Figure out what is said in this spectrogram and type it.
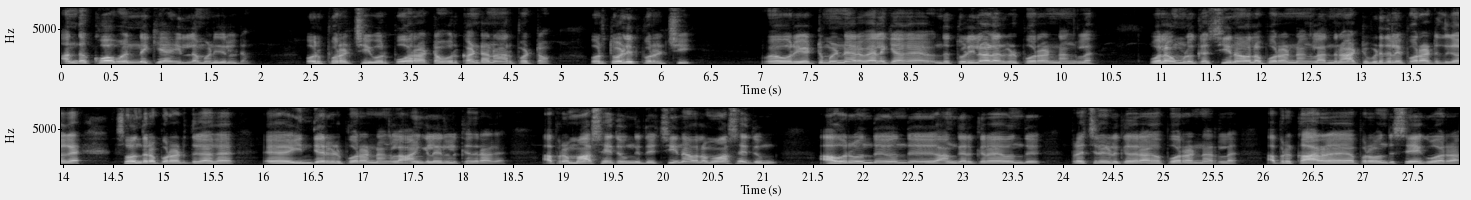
அந்த கோபம் இன்னைக்கே இல்லை மனிதர்களிடம்? ஒரு புரட்சி, ஒரு போராட்டம், ஒரு கண்டன ஆர்ப்பாட்டம், ஒரு தொழிற்புரட்சி, ஒரு எட்டு மணி நேர வேலைக்காக இந்த தொழிலாளர்கள் போராடினாங்கள உலகம் முழுக்க சீனாவில் போராடினாங்கல்ல. அந்த நாட்டு விடுதலை போராட்டத்துக்காக, சுதந்திர போராட்டத்துக்காக இந்தியர்கள் போராடினாங்களா ஆங்கிலேயர்களுக்கு எதிராக. அப்புறம் மாசேதுங் இது சீனாவில் மாசேதுங் அவர் வந்து வந்து அங்கே இருக்கிற வந்து பிரச்சனைகளுக்கு எதிராக போராடினார்ல. அப்புறம் கார அப்புறம் வந்து சேகுவாரா,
